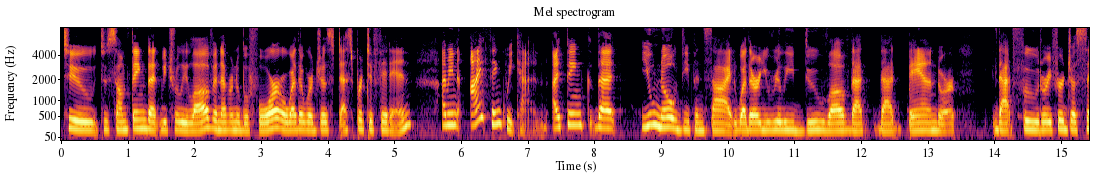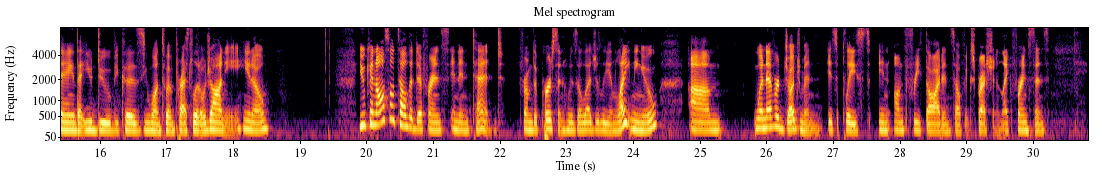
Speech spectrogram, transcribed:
to to something that we truly love and never knew before or whether we're just desperate to fit in i mean i think we can. I think that you know deep inside whether you really do love that that band or that food or if you're just saying that you do because you want to impress little johnny you know? You can also tell the difference in intent from the person who is allegedly enlightening you um, whenever judgment is placed in on free thought and self-expression. Like for instance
